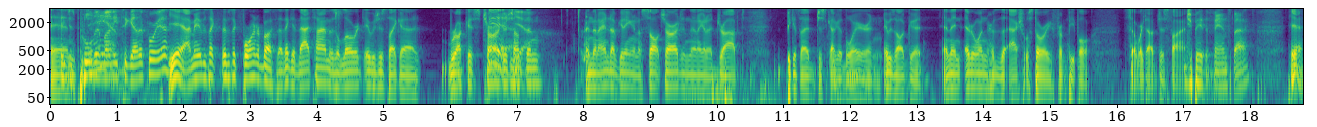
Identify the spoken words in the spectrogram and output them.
And They just pool their money together for you. yeah, I mean, it was like it was like four hundred bucks. I think at that time it was a lower. It was just like a ruckus charge Yeah. or something. And then I ended up getting an assault charge, and then I got it dropped because I just got a good lawyer, and it was all good. And then everyone heard the actual story from people, so it worked out just fine. Did you pay the fans back? Yeah,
